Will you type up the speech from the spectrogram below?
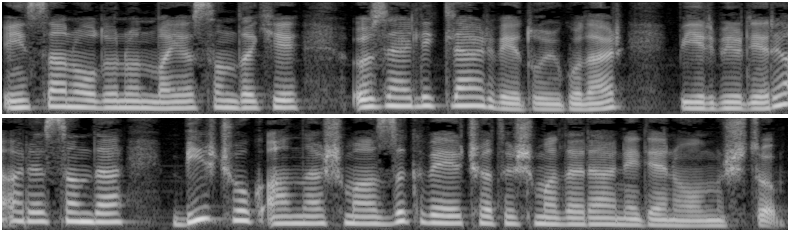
İnsanoğlunun mayasındaki özellikler ve duygular birbirleri arasında birçok anlaşmazlık ve çatışmalara neden olmuştu.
